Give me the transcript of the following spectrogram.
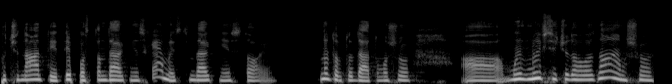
починати йти по стандартній схемі, і стандартній історії. Ну тобто, да, тому що а, ми, ми всі чудово знаємо, що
